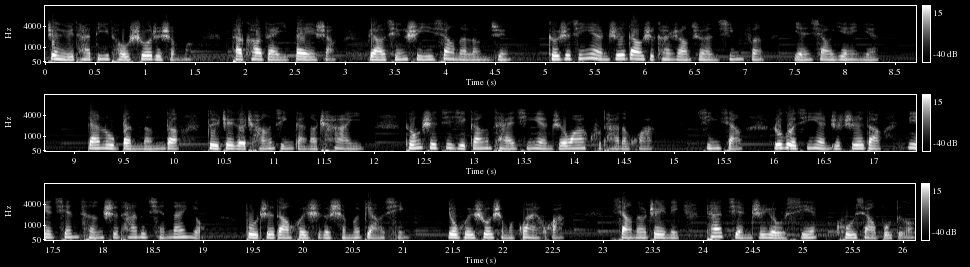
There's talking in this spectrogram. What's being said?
正与他低头说着什么。他靠在椅背上，表情是一向的冷峻。可是秦衍之倒是看上去很兴奋，言笑晏晏。甘露本能地对这个场景感到诧异，同时记起刚才秦衍之挖苦他的话，心想：如果秦衍之知道聂谦曾是他的前男友，不知道会是个什么表情，又会说什么怪话。想到这里，他简直有些哭笑不得。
